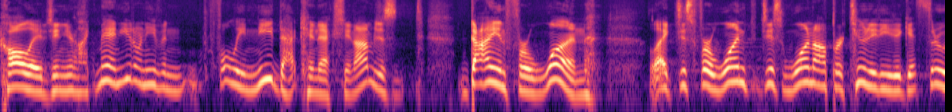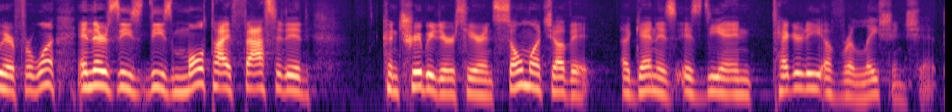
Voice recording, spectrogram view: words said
college and you're like man you don't even fully need that connection. I'm just dying for one. Like just for one just one opportunity to get through here for one. And there's these these multifaceted contributors here and so much of it again is is the integrity of relationship.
